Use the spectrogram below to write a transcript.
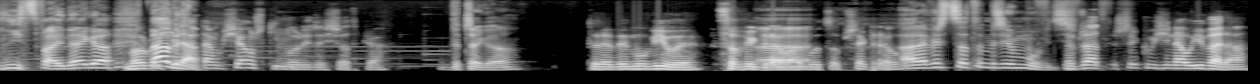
nic fajnego. Mogłeś Dobra, jeszcze tam książki włożyć do środka, do czego? które by mówiły, co wygrał A. albo co przegrał. Ale wiesz co, to będziemy mówić. Na przykład szykuj się na Weavera.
